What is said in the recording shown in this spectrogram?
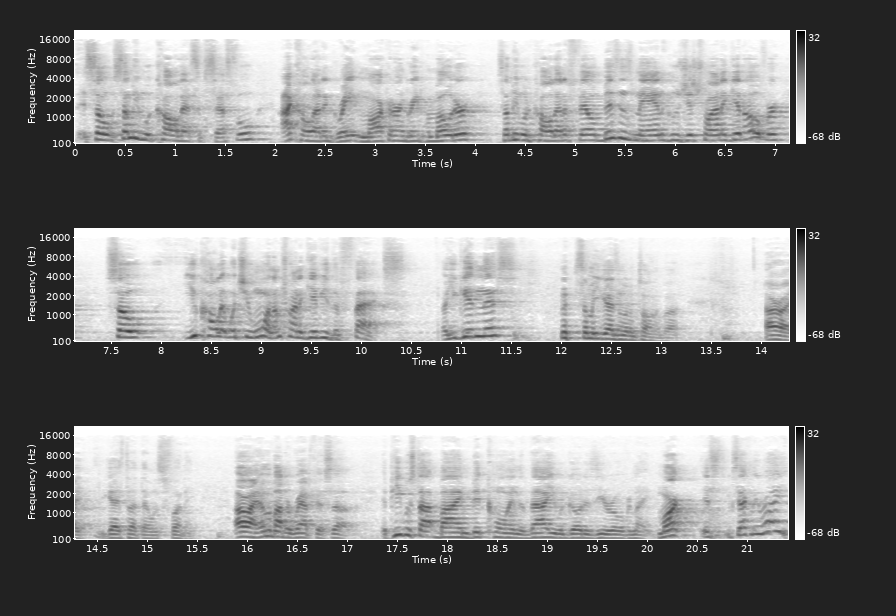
So some people would call that successful. I call that a great marketer and great promoter. Some people would call that a failed businessman who's just trying to get over. So you call it what you want. I'm trying to give you the facts. Are you getting this? some of you guys know what I'm talking about. All right, you guys thought that was funny. All right, I'm about to wrap this up. If people stop buying Bitcoin, the value would go to zero overnight. Mark is exactly right.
